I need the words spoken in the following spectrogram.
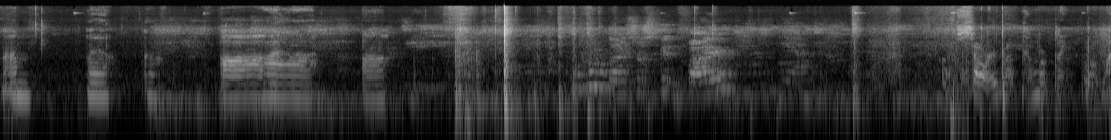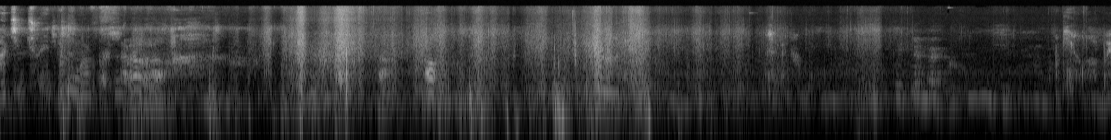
Um, uh, uh, uh, uh. Little dinosaur spitting fire. Sorry about that. We're playing. We're watching Transformers. Ugh. Uh, oh. Get a little bit.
